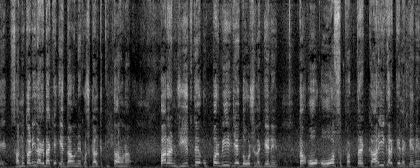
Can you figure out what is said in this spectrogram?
ਇਹ- ਸਾਨੂੰ ਤਾਂ ਨਹੀਂ ਲੱਗਦਾ ਕਿ ਇਦਾਂ ਉਹਨੇ ਕੁਝ ਗਲਤ ਕੀਤਾ ਹੋਣਾ। ਪਰ ਰਣਜੀਤ ਦੇ ਉੱਪਰ ਵੀ ਜੇ ਦੋਸ਼ ਲੱਗੇ ਨੇ ਤਾਂ ਉਹ ਉਸ ਪੱਤਰਕਾਰੀ ਕਰਕੇ ਲੱਗੇ ਨੇ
